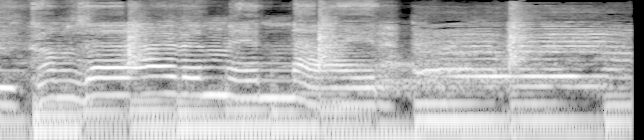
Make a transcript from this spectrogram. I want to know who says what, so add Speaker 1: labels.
Speaker 1: Here comes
